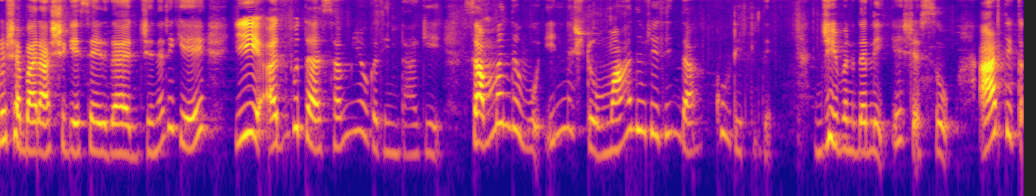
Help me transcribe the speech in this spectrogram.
ವೃಷಭ ರಾಶಿಗೆ ಸೇರಿದ ಜನರಿಗೆ ಈ ಅದ್ಭುತ ಸಂಯೋಗದಿಂದಾಗಿ ಸಂಬಂಧವು ಇನ್ನಷ್ಟು ಮಾಧುರ್ಯದಿಂದ ಕೂಡಿರಲಿದೆ ಜೀವನದಲ್ಲಿ ಯಶಸ್ಸು, ಆರ್ಥಿಕ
